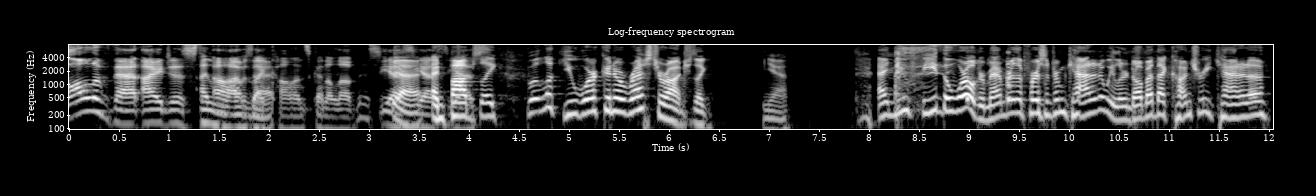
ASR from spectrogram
all of that, I just, I oh, I was that. like, Colin's gonna love this. Yes, yeah yes, and bob's yes. like but look you work in a restaurant she's like yeah and you feed the world remember the person from canada we learned all about that country canada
